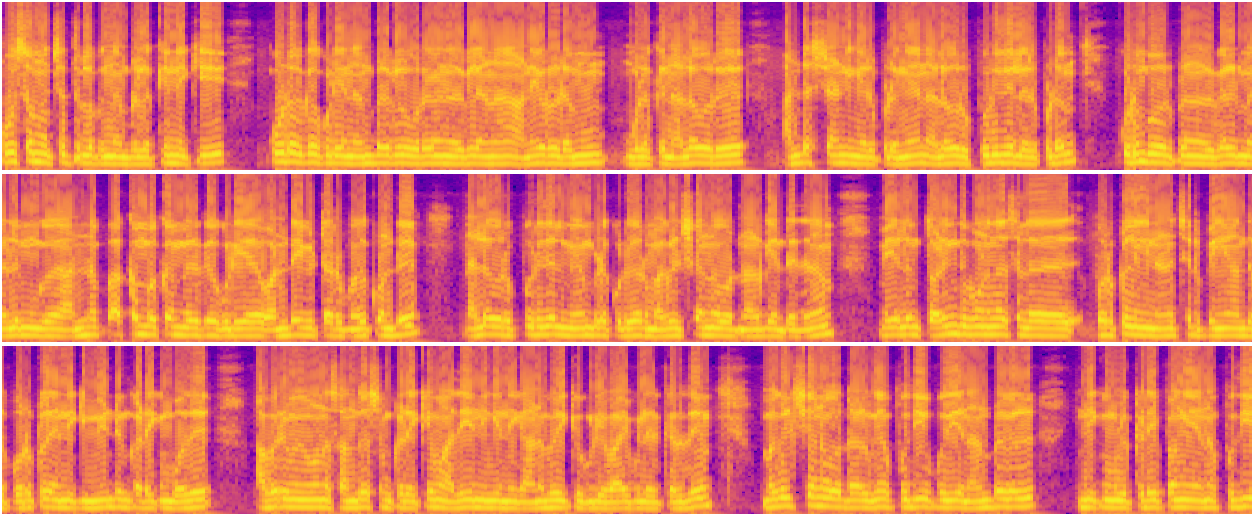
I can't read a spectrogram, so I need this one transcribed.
பூசம் நட்சத்திரத்தில் நண்பர்களுக்கு இன்னைக்கு கூட இருக்கக்கூடிய நண்பர்கள் உறவினர்கள் என அனைவரிடமும் உங்களுக்கு நல்ல ஒரு அண்டர்ஸ்டாண்டிங் ஏற்படுங்க. நல்ல ஒரு புரிதல் ஏற்படும். குடும்ப உறுப்பினர்கள் மேலும் உங்க அண்ணன் அக்கம் பக்கம் இருக்கக்கூடிய வண்டை வீட்டார் முதற்கொண்டு நல்ல ஒரு புரிதல் மேம்படக்கூடிய ஒரு மகிழ்ச்சியான ஒரு நாள் இன்றைய தினம். மேலும் தொலைந்து போனதா சில பொருட்கள் நீங்க நினைச்சிருப்பீங்க. அந்த பொருட்களை இன்னைக்கு மீண்டும் கிடைக்கும் போது அபரிமிதமான சந்தோஷம் கிடைக்கும். அதையும் நீங்க இன்னைக்கு அனுபவிக்கக்கூடிய வாய்ப்புகள் இருக்கிறது. மகிழ்ச்சியான ஒரு நாளுங்க. புதிய புதிய நண்பர்கள் இன்னைக்கு உங்களுக்கு கிடைப்பாங்க. ஏன்னா புதிய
